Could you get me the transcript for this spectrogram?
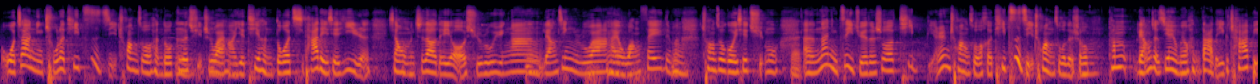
我知道你除了替自己创作很多歌曲之外，哈，也替很多其他的一些艺人，像我们知道的有许茹芸啊、梁静茹啊，还有王菲，对吗？创作过一些曲目。嗯，那你自己觉得说替别人创作和替自己创作的时候，他们两者之间有没有很大的一个差别？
